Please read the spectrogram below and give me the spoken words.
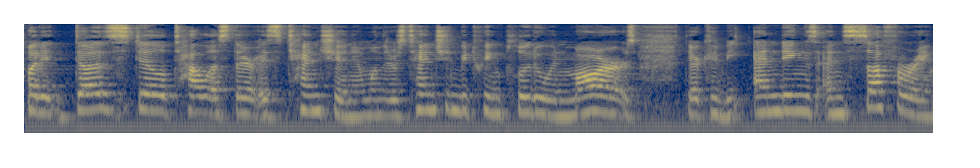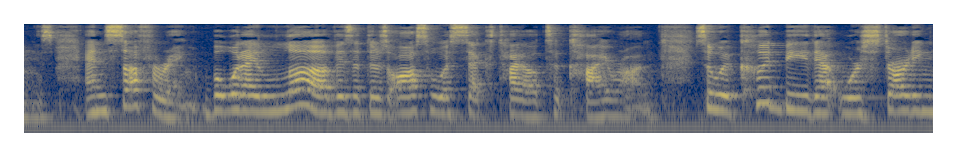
but it does still tell us there is tension. And when there's tension between Pluto and Mars, there can be endings and sufferings and suffering. But what I love is that there's also a sextile to Chiron. So it could be that we're starting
